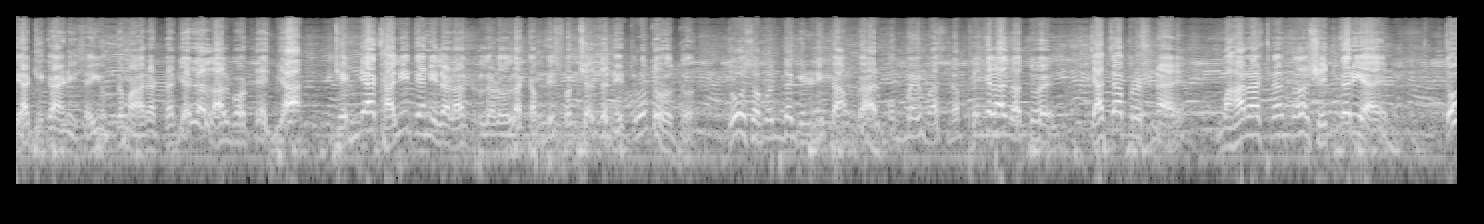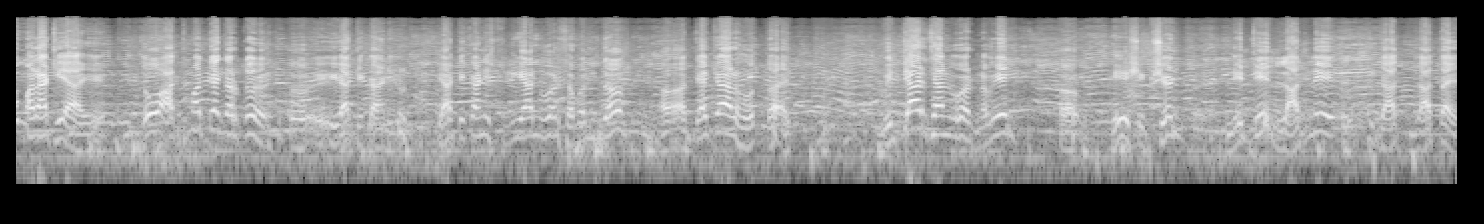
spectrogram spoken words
या ठिकाणी संयुक्त महाराष्ट्राच्या ज्या लालबावट्याच्या झेंड्याखाली त्यांनी लढा लढवला कम्युनिस्ट पक्षाचं नेतृत्व होतं. तो संबंध गिरणी कामगार मुंबईपासून फेकला जातोय. त्याचा प्रश्न आहे महाराष्ट्राचा शेतकरी आहे तो मराठी आहे तो आत्महत्या करतोय या ठिकाणी. या ठिकाणी स्त्रियांवर संबंध अत्याचार होत आहेत. विद्यार्थ्यांवर नवीन हे शिक्षण नेते लादले जात जात आहेत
